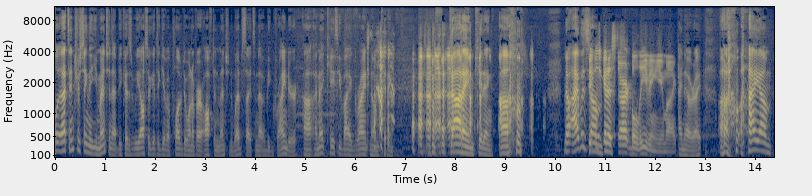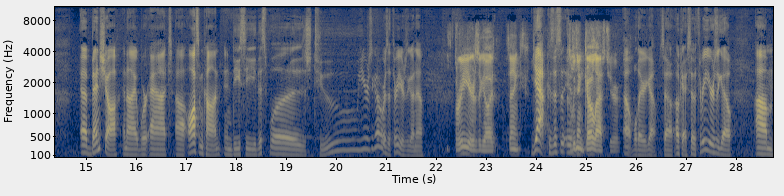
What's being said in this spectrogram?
Well, that's interesting that you mentioned that because we also get to give a plug to one of our often mentioned websites, and that would be Grindr. Uh, I met Casey via Grind. No, I'm kidding. God, I am kidding. Um, no, I was. People Um, gonna start believing you, Mike. I know, right? Uh, I um, uh, Ben Shaw and I were at uh, Awesome Con in DC. This was two years ago, or was it three years ago now? Three years ago, I think. Yeah, because this is. 'Cause we didn't go last year. Oh well, there you go. So okay, so three years ago, um,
